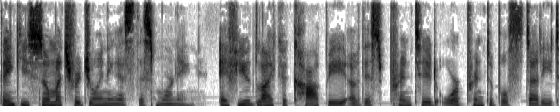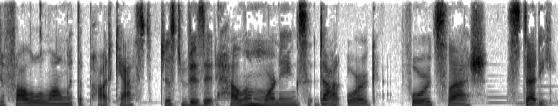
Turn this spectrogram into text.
Thank you so much for joining us this morning. If you'd like a copy of this printed or printable study to follow along with the podcast, just visit hellomornings.org forward slash study.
